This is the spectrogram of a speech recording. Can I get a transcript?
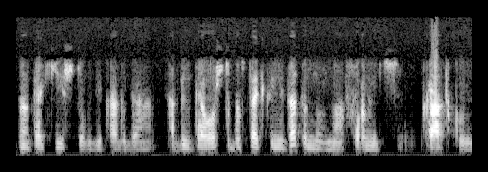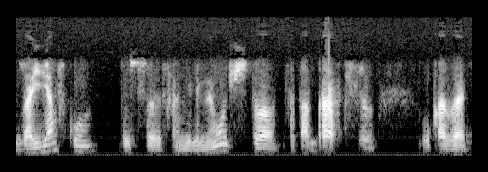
на такие что, где, когда. А для того, чтобы стать кандидатом, нужно оформить краткую заявку, то есть свое фамилию, имя, отчество, фотографию, указать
